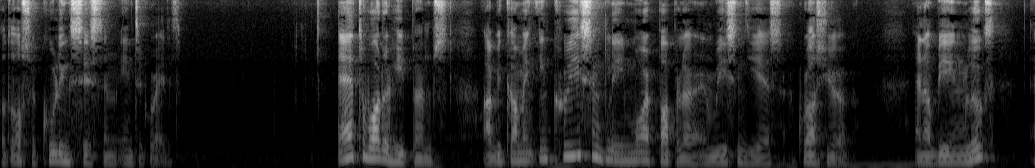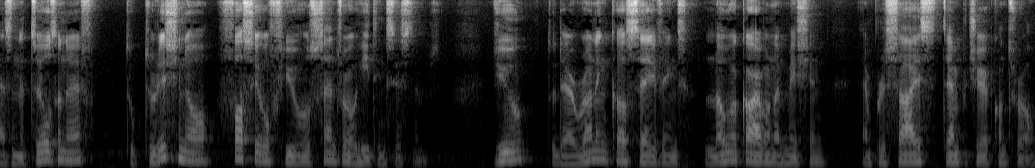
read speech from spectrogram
but also cooling system integrated. Air-to-water heat pumps are becoming increasingly more popular in recent years across Europe and are being looked as an alternative to traditional fossil fuel central heating systems due to their running cost savings, lower carbon emission, and precise temperature control.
